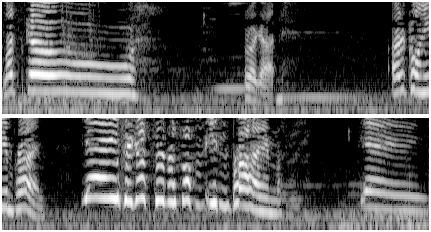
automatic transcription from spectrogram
Let's go. What do I got? Article on Eden Prime. Yay! They got service off of Eden Prime. Yay!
